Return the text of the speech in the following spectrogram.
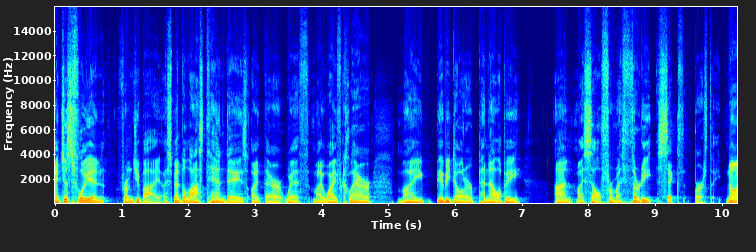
I just flew in from Dubai. I spent the last 10 days out there with my wife, Claire, my baby daughter, Penelope, and myself for my 36th birthday. Now,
